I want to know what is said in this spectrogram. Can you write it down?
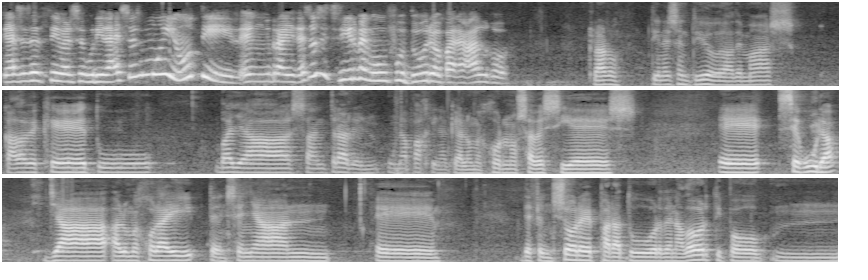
clases de ciberseguridad, eso es muy útil. En realidad eso sí sirve en un futuro para algo. Claro, tiene sentido. Además, cada vez que tú vayas a entrar en una página que a lo mejor no sabes si es eh, segura, ya a lo mejor ahí te enseñan eh, defensores para tu ordenador, tipo mm,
